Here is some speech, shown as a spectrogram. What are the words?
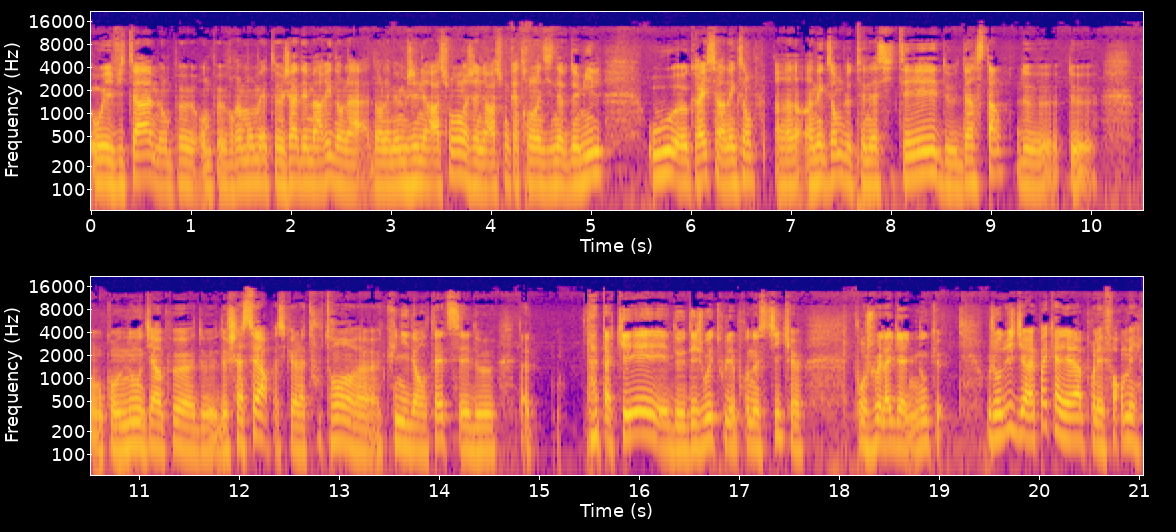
ou Evita, mais on peut on peut vraiment mettre Jade et Marie dans la dans la même génération, génération 99-2000, où euh, Grace est un exemple un, exemple de ténacité, de d'instinct, de de donc on, nous on dit un peu de, de chasseur parce qu'elle a tout le temps euh, qu'une idée en tête, c'est de d'attaquer et de déjouer tous les pronostics pour jouer la gagne. Donc aujourd'hui, je dirais pas qu'elle est là pour les former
